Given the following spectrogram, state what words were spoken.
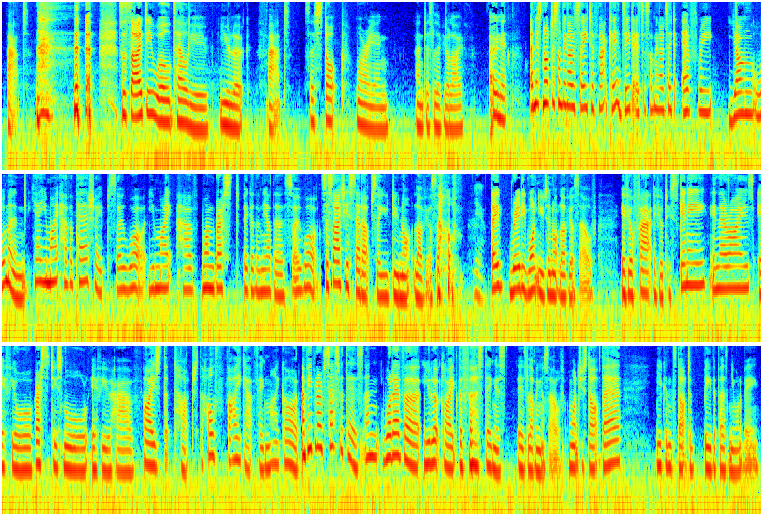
fat. Society will tell you you look fat. So stop worrying and just live your life. Own it. And it's not just something I would say to fat kids either. It's just something I would say to every young woman. Yeah, you might have a pear shape, so what? You might have one breast bigger than the other, so what? Society is set up so you do not love yourself. Yeah. They really want you to not love yourself. If you're fat, if you're too skinny in their eyes, if your breasts are too small, if you have thighs that touch, the whole thigh gap thing, my God. And people are obsessed with this. And whatever you look like, the first thing is is loving yourself. And once you start there, you can start to be the person you want to be.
